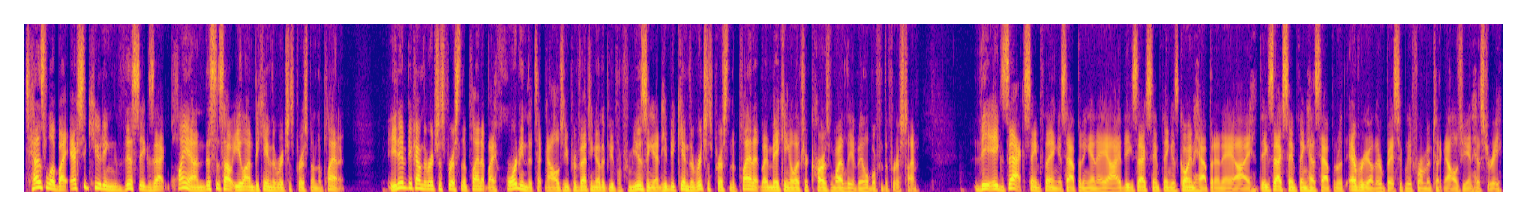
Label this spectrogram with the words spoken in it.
Tesla, by executing this exact plan, this is how Elon became the richest person on the planet. He didn't become the richest person on the planet by hoarding the technology and preventing other people from using it. He became the richest person on the planet by making electric cars widely available for the first time. The exact same thing is happening in AI. The exact same thing is going to happen in AI. The exact same thing has happened with every other basically form of technology in history.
